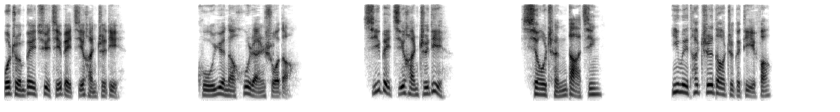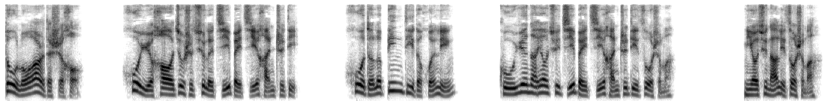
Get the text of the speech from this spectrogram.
我准备去极北极寒之地。”古月娜忽然说道。极北极寒之地，萧晨大惊，因为他知道这个地方。斗罗二的时候，霍雨浩就是去了极北极寒之地，获得了冰帝的魂灵。古月娜要去极北极寒之地做什么？你要去哪里做什么？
